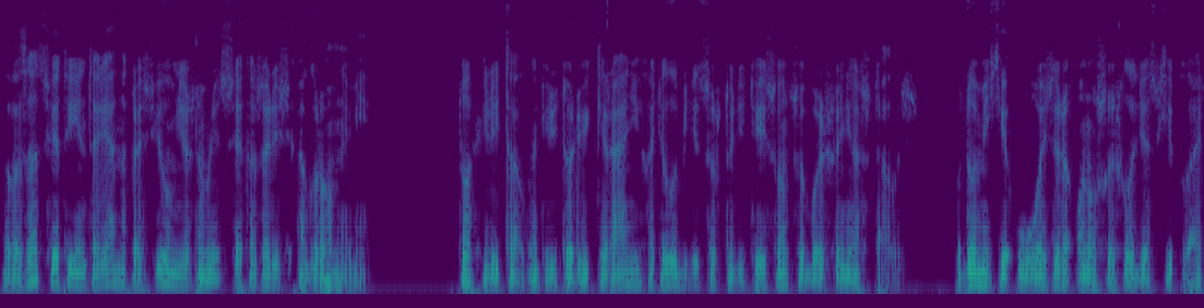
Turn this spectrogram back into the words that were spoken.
Глаза цвета янтаря на красивом нежном лице казались огромными. Тофи летал на территорию Кирани, хотел убедиться, что детей солнца больше не осталось. В домике у озера он услышал детский плач.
